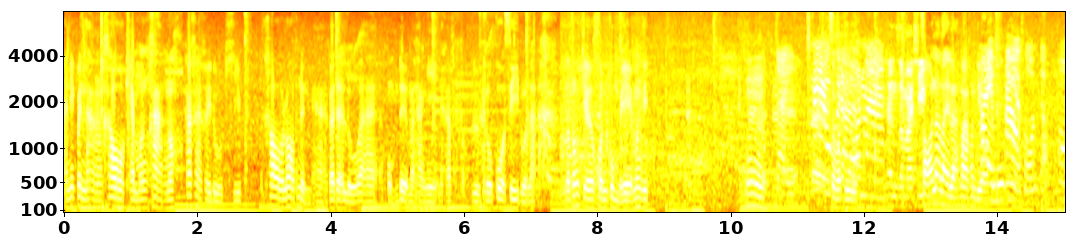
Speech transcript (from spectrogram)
อันนี้เป็นทางเข้าแคมป์ข้างๆเนาะ ถ้าใครเคยดูคลิปเข้ารอบหนึ่งนะฮะ ก็จะรู้ว่าผมเดินมาทางนี้นะครับคือโลโก้ซีดหมดละ เราต้องเจอคนกลุ่ม A บ้างดิ อืม ใจสวัสดีซ้อนมาท่านสมาชิก ซ้อนอะไรล่ะ มาคนเดียว ไม่มุกเนี่ยซ้อนกับ อ๋อ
